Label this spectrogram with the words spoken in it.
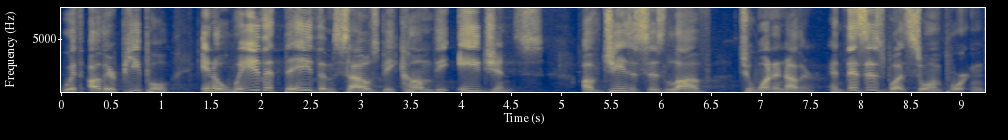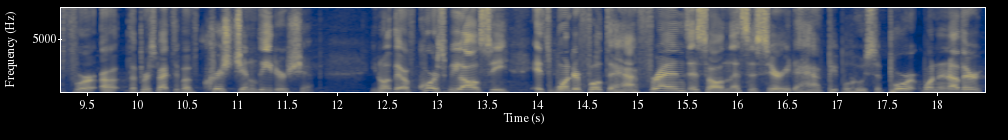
with other people in a way that they themselves become the agents of Jesus' love to one another. And this is what's so important for uh, the perspective of Christian leadership. You know, there, of course, we all see it's wonderful to have friends, it's all necessary to have people who support one another.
